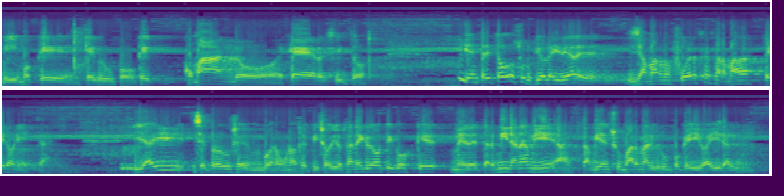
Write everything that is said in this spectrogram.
vimos qué, qué grupo, qué comando, ejército. Y entre todos surgió la idea de llamarnos Fuerzas Armadas Peronistas. Y ahí se producen, bueno, unos episodios anecdóticos que me determinan a mí a también sumarme al grupo que iba a ir al,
